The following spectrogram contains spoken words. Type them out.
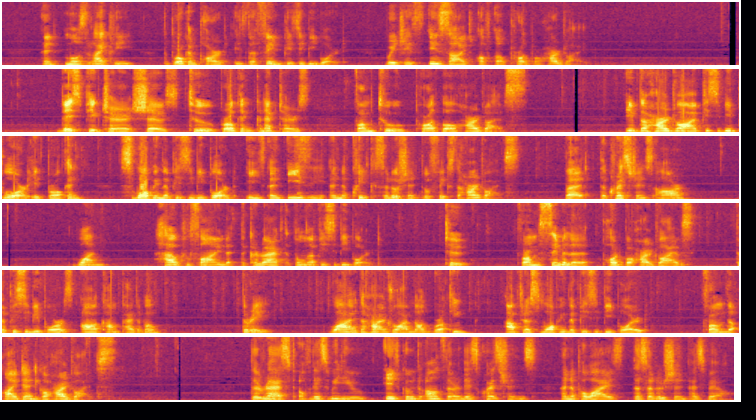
and most likely the broken part is the thin PCB board, which is inside of a portable hard drive. This picture shows two broken connectors from two portable hard drives. If the hard drive PCB board is broken, swapping the PCB board is an easy and quick solution to fix the hard drives. But the questions are 1 how to find the correct donor PCB board. 2. From similar portable hard drives, the PCB boards are compatible. 3. Why the hard drive not working after swapping the PCB board from the identical hard drives. The rest of this video is going to answer these questions and provides the solution as well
